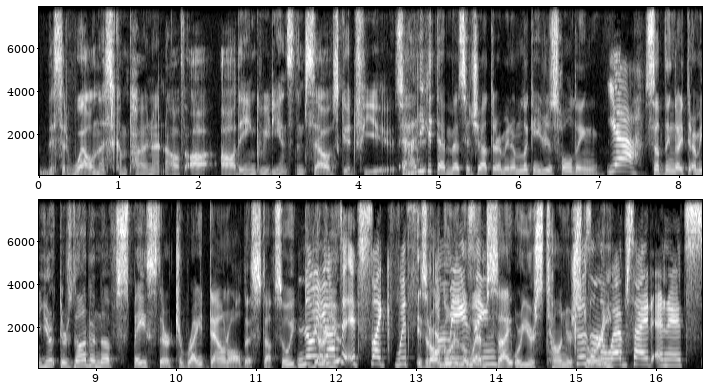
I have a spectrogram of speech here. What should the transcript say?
this sort of wellness component of are, are the ingredients themselves good for you? So how do you get that message out there? I mean, I'm looking. You're just holding Yeah. something like that. I mean, you're, there's not enough space there to write down all this stuff. So we, No, you have to. It's like with. Is it all going to the website where you're telling your goes story? on the website and it's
